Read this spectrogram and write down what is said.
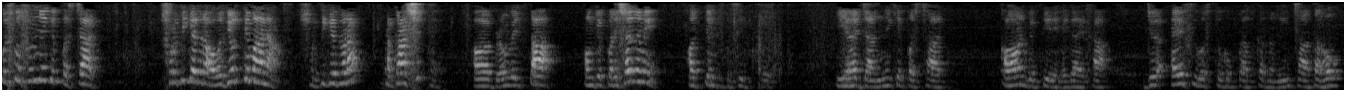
उसको सुनने के पश्चात श्रुति के द्वारा अवध्योत्य माना, श्रुति के द्वारा प्रकाशित है और ब्रह्मवेत्ता उनके परिषद में अत्यंत प्रसिद्ध है। यह जानने के पश्चात कौन व्यक्ति रहेगा ऐसा जो ऐसी वस्तु को प्राप्त करना नहीं चाहता हो,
